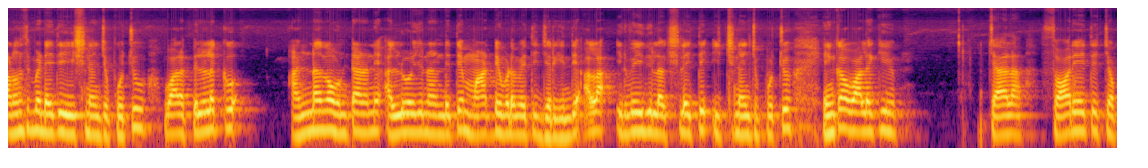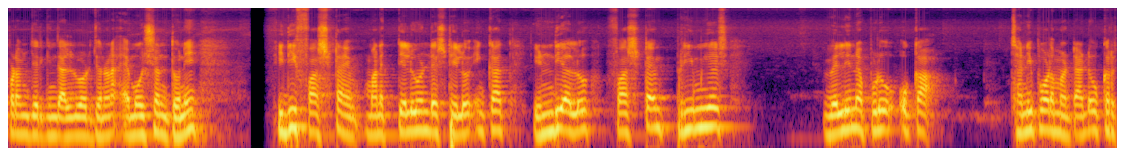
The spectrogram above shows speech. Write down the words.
అనౌన్స్మెంట్ అయితే చేసినని చెప్పొచ్చు. వాళ్ళ పిల్లలకు అండంగా ఉంటానని అల్లు అర్జున్ అయితే మాట ఇవ్వడం అయితే జరిగింది. అలా ఇరవై ఐదు లక్షలు అయితే ఇచ్చినని చెప్పొచ్చు. ఇంకా వాళ్ళకి చాలా సారీ అయితే చెప్పడం జరిగింది అల్లు అర్జున్ అన్న ఎమోషన్తోని ఇది ఫస్ట్ టైం మన తెలుగు ఇండస్ట్రీలో ఇంకా ఇండియాలో ఫస్ట్ టైం ప్రీమియర్స్ వెళ్ళినప్పుడు ఒక చనిపోవడం అంటే అంటే ఒకరు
